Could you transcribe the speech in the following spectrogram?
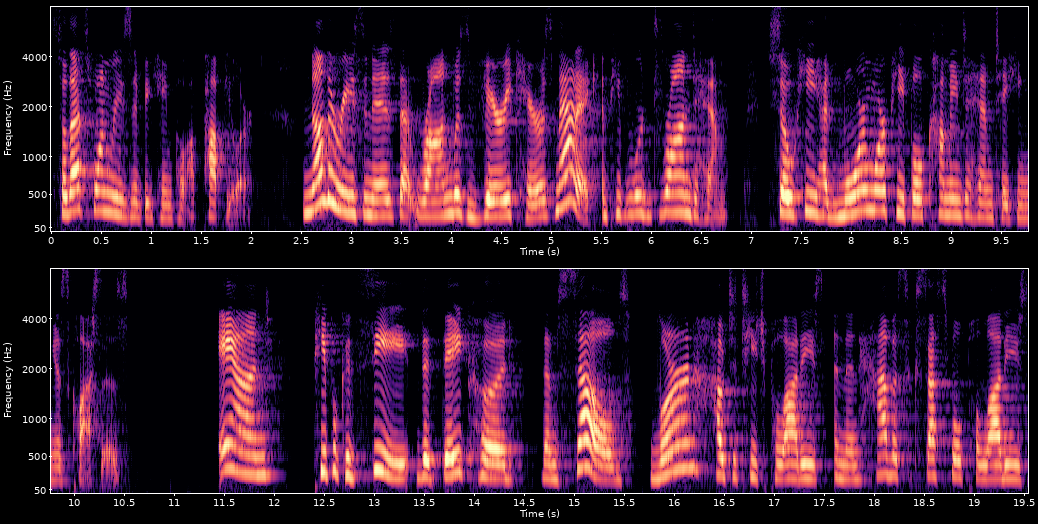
So that's one reason it became popular. Another reason is that Ron was very charismatic and people were drawn to him. So he had more and more people coming to him taking his classes. And people could see that they could themselves learn how to teach Pilates and then have a successful Pilates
